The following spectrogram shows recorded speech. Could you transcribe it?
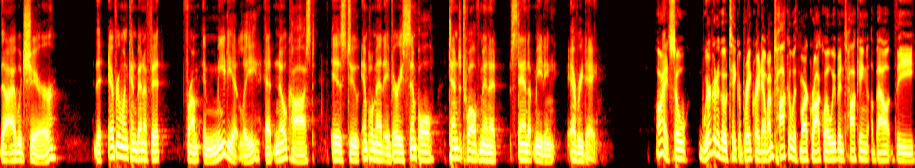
that I would share that everyone can benefit from immediately at no cost is to implement a very simple 10 to 12 minute stand up meeting every day. All right. So we're going to go take a break right now. I'm talking with Mark Rockwell. We've been talking about the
